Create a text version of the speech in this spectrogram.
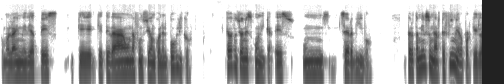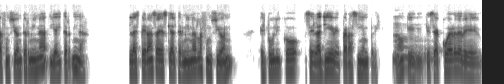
como la inmediatez que, que te da una función con el público. Cada función es única, es un ser vivo, pero también es un arte efímero porque la función termina y ahí termina. La esperanza es que al terminar la función, el público se la lleve para siempre, ¿no? Que, que se Mm. acuerde de,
